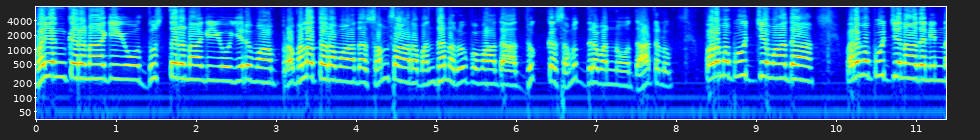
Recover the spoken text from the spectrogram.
ಭಯಂಕರನಾಗಿಯೂ ದುಸ್ತರನಾಗಿಯೂ ಇರುವ ಪ್ರಬಲತರವಾದ ಸಂಸಾರ ಬಂಧನ ರೂಪವಾದ ದುಃಖ ಸಮುದ್ರವನ್ನು ದಾಟಲು ಪರಮಪೂಜ್ಯವಾದ, ಪರಮಪೂಜ್ಯನಾದ ನಿನ್ನ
